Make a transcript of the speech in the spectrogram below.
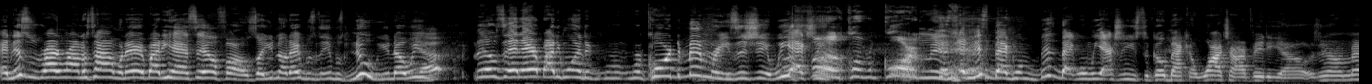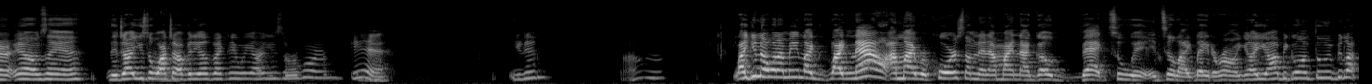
and this was right around the time when everybody had cell phones, so you know they was it was new. You know we, Yep. you know what I'm saying everybody wanted to record the memories and shit. We actually, recording me. and this back when this back when we actually used to go back and watch our videos. You know, what I mean? you know what I'm saying? Did y'all used to watch mm-hmm. our videos back then when y'all used to record them? Yeah. You didn't? I don't know. Like you know what I mean? Like like now I might record something and I might not go back to it until like later on. You know, y'all be going through and be like,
